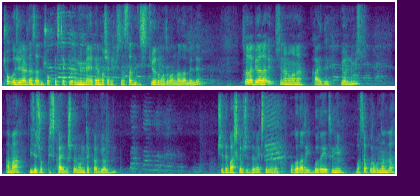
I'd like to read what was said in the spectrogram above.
çok öcelerden zaten çok destekliyordum. Bir MHP'nin başa geçmesini zaten istiyordum o zamanlardan belli. Sonra bir ara Sinan Oğan'a kaydı gönlümüz. Ama bize çok pis kaymış. Ben onu tekrar gördüm. Bir şey de başka bir şey de demek istemiyorum. Bu kadar burada yetineyim. WhatsApp grubundan da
